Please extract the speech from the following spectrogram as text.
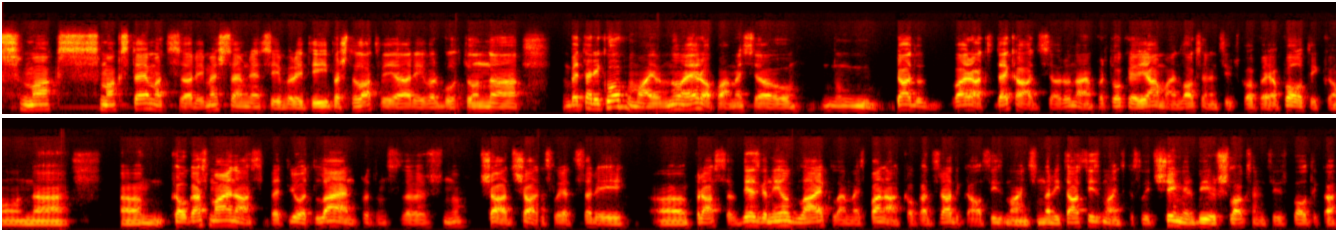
smags, smags temats, arī meža saimniecība, arī īpaši Latvijā arī varbūt. Un, bet arī kopumā, jau no Eiropā mēs jau nu, gadu, vairākas dekādas jau runājam par to, ka ir jāmaina lauksaimniecības kopējā politika. Un, uh, Um, kaut kas mainās, bet ļoti lēni. Protams, nu, šādas, šādas lietas arī uh, prasa diezgan ilgu laiku, lai mēs panāktu kaut kādas radikālas izmaiņas. Un arī tās izmaiņas, kas līdz šim ir bijušas lauksaimniecības politikā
